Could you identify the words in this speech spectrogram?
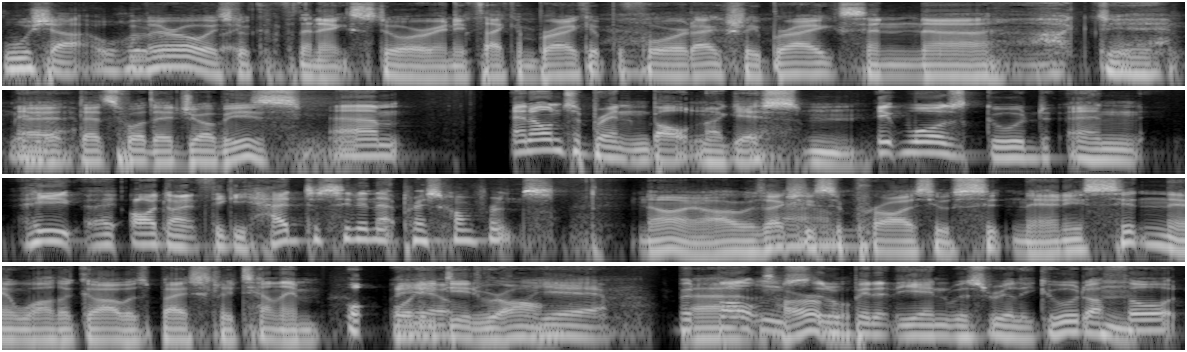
Woosha. Or Well, they're always looking for the next story, and if they can break it before it actually breaks, and uh, Oh, yeah. uh, that's what their job is. Um, and on to Brendon Bolton, I guess. It was good, and he. I don't think he had to sit in that press conference. No, I was Um, actually surprised he was sitting there, and he's sitting there while the guy was basically telling him Oh, what yeah, he did wrong. Yeah, but Uh, Bolton's little bit at the end was really good. I thought.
